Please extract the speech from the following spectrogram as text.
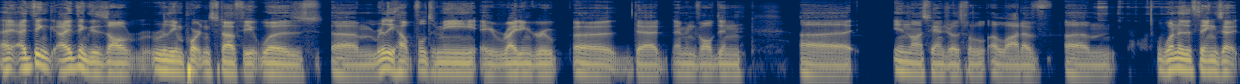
I, I think I think this is all really important stuff. It was um, really helpful to me. A writing group uh, that I'm involved in uh, in Los Angeles. A, a lot of um, one of the things that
